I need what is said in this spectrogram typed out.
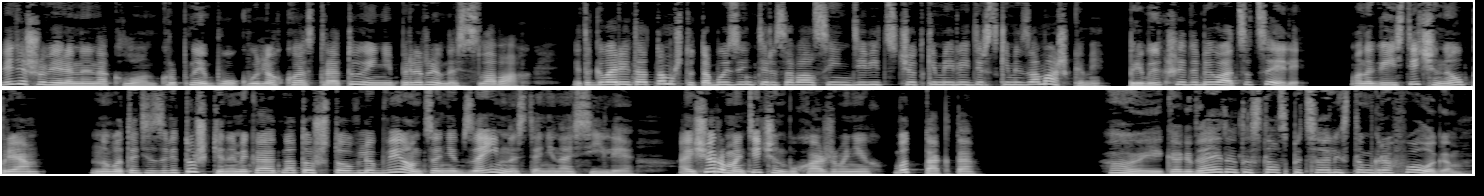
Видишь уверенный наклон, крупные буквы, легкую остроту и непрерывность в словах. Это говорит о том, что тобой заинтересовался индивид с четкими лидерскими замашками, привыкший добиваться цели. Он эгоистичен и упрям. Но вот эти завитушки намекают на то, что в любви он ценит взаимность, а не насилие. А еще романтичен в ухаживаниях. Вот так-то. «Ой, и когда это ты стал специалистом-графологом?»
